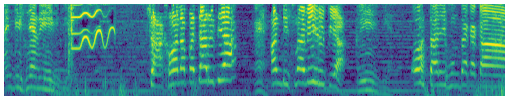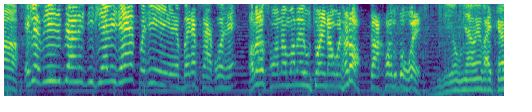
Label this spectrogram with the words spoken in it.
અને ડીશના વીસ રૂપિયા. ચાખવાના પચાસ રૂપિયા? અને ડીશના વીસ રૂપિયા? વીસ રૂપિયા. ઓહ તારી ભૂમતા કાકા. એટલે વીસ રૂપિયાની ડીશ લેવી છે પછી બરફ ચાખવો છે. હવે સોના મને એવું ચોઈ ના હોય. હેડો ચાખવાનું તો હોય. એ હું હોય વાત કરો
